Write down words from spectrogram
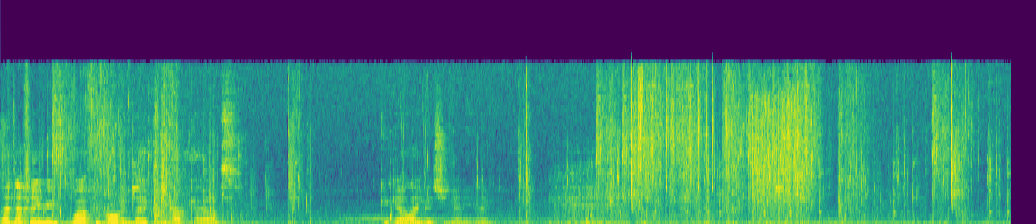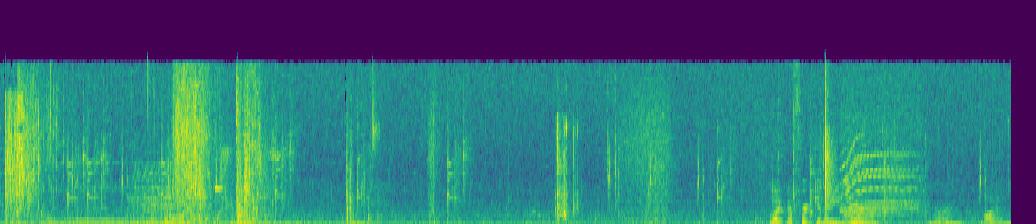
Uh, definitely worth re-rolling though, because we have chaos. Could get like literally anything. Like a freaking angel room item.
